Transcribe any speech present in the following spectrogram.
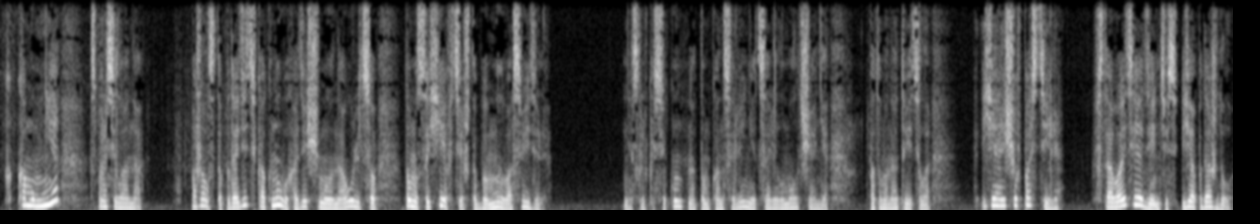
«К кому мне?» — спросила она. Пожалуйста, подойдите к окну, выходящему на улицу Томаса Хефти, чтобы мы вас видели». Несколько секунд на том конце линии царило молчание. Потом она ответила, «Я еще в постели». «Вставайте и оденьтесь, я подожду».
